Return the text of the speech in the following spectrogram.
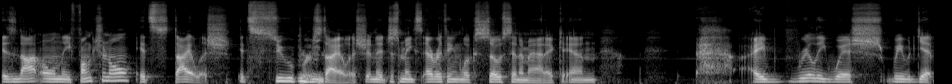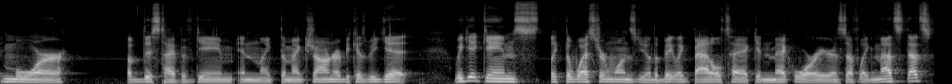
is not only functional it's stylish. It's super mm-hmm. stylish and it just makes everything look so cinematic. And I really wish we would get more of this type of game in like the mech genre because we get we get games like the western ones you know the big like battletech and mech warrior and stuff like and that's that's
